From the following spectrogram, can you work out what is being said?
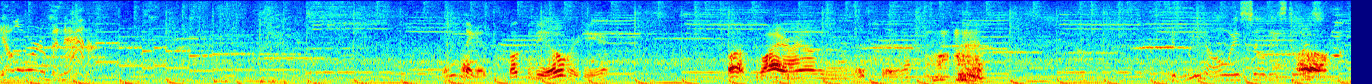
yellower than a banana. Seems like it's supposed to be over here. But fly around this thing. Did we always sell these toys? Oh.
